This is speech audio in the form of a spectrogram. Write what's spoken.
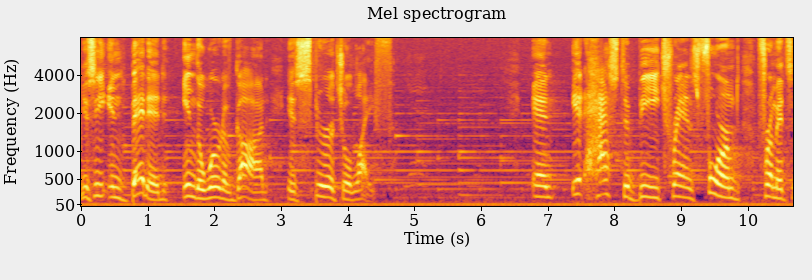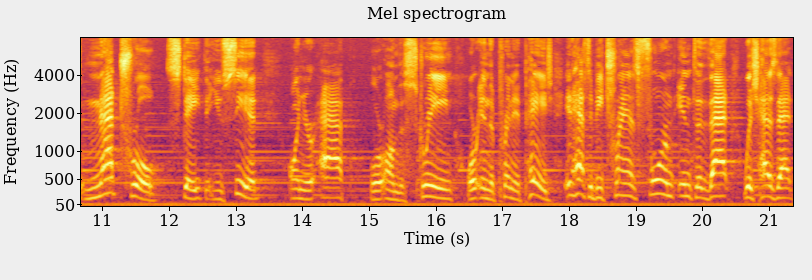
You see, embedded in the Word of God is spiritual life. And it has to be transformed from its natural state that you see it on your app or on the screen or in the printed page. It has to be transformed into that which has that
